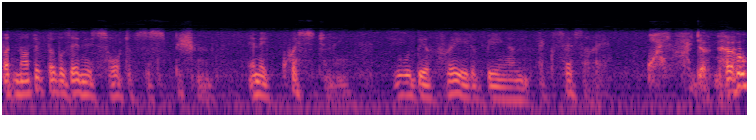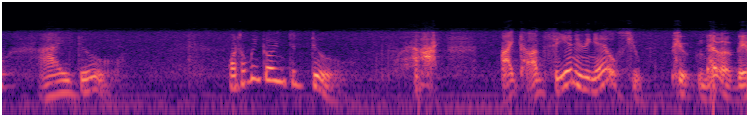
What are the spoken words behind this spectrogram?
But not if there was any sort of suspicion, any questioning. You would be afraid of being an accessory. Why, I don't know. I do. What are we going to do? I, I can't see anything else. You, you'd never be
